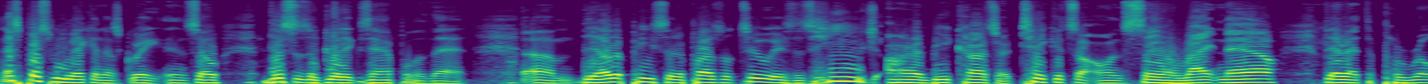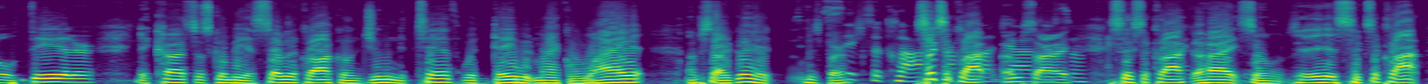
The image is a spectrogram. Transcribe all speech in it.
that's supposed to be making us great and so this is a good example of that um, the other piece of the puzzle too is this huge r&b concert tickets are on sale right now they're at the Perot theater the concert's going to be at 7 o'clock on june the 10th with david michael wyatt i'm sorry go ahead ms burks Six o'clock. six o'clock i'm sorry six o'clock. All right, so it is six o'clock.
